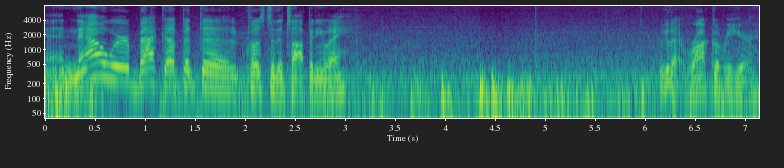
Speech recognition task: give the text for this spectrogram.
And now we're back up at the close to the top anyway. Look at that rock over here.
